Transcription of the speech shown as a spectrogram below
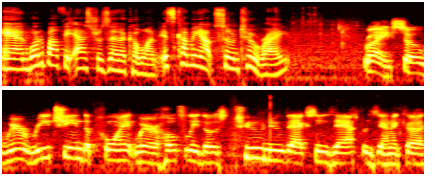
And what about the AstraZeneca one? It's coming out soon too, right? Right. So we're reaching the point where hopefully those two new vaccines, AstraZeneca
